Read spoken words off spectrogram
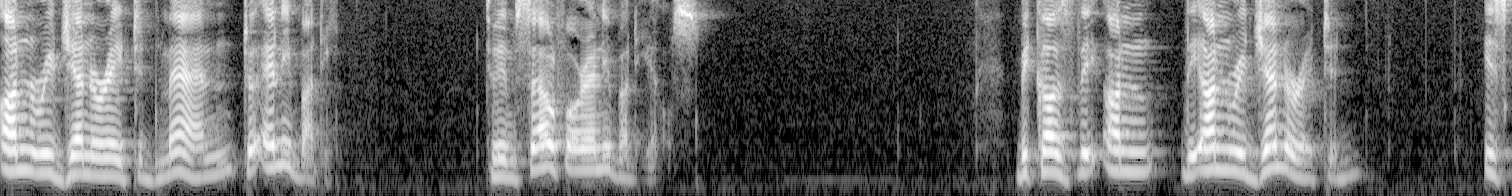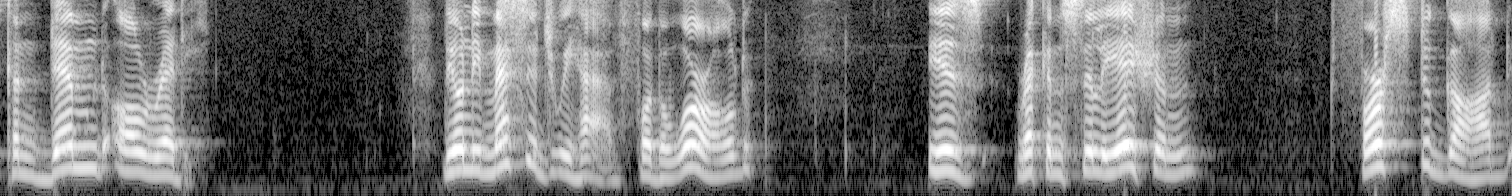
unregenerated man to anybody, to himself or anybody else. Because the, un, the unregenerated is condemned already. The only message we have for the world is reconciliation first to God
